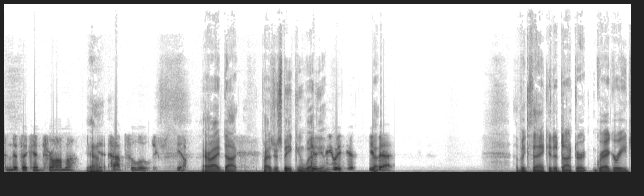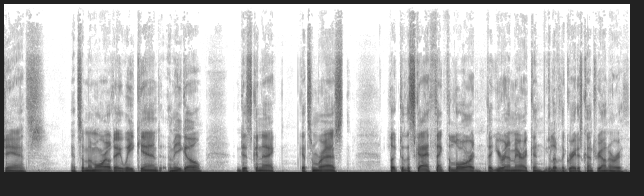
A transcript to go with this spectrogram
significant trauma. Yeah, yeah absolutely. Yeah. All right, Doc. Pleasure speaking with Good you. to be with you. You uh, bet. A big thank you to Dr. Gregory Jantz. It's a Memorial Day weekend. Amigo, disconnect, get some rest, look to the sky, thank the Lord that you're an American. You live in the greatest country on earth.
